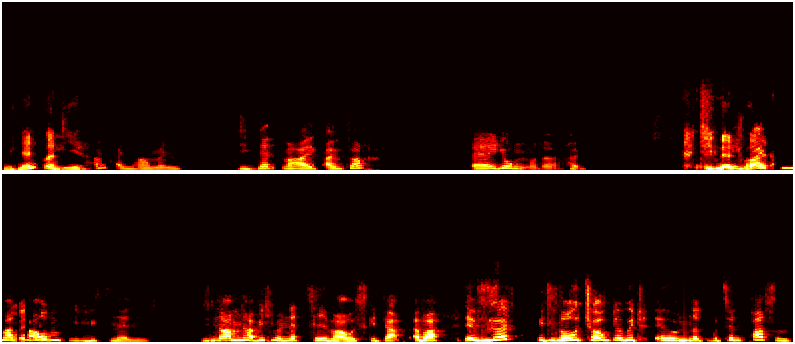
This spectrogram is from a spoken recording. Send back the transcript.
Wie nennt man die? haben keinen Namen. Die nennt man halt einfach äh, jung oder halt. Die nennt Ich man weiß, wie man Taubenbabys nennt. Die Namen habe ich mir nicht selber ausgedacht. Aber der wird, it's no joke, der wird äh, 100% passen.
